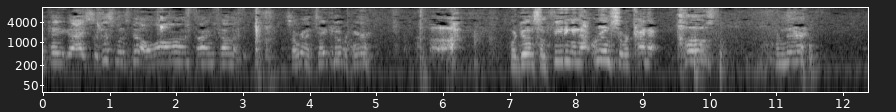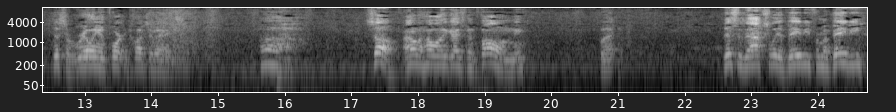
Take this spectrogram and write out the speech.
Okay, you guys, so this one's been a long time coming. So we're gonna take it over here. Uh, we're doing some feeding in that room, so we're kind of closed from there. This is a really important clutch of eggs. Uh, so, I don't know how long you guys have been following me, but this is actually a baby from a baby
